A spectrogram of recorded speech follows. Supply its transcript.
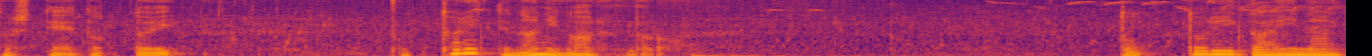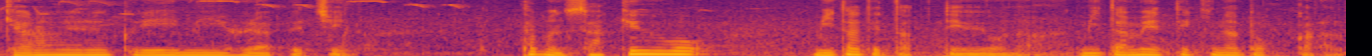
そして鳥取。鳥取って何があるんだろう？鳥取ガイナキャラメルクリーミーフラペチーノ。多分砂丘を見立てたっていうような見た目的なとこからのっ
